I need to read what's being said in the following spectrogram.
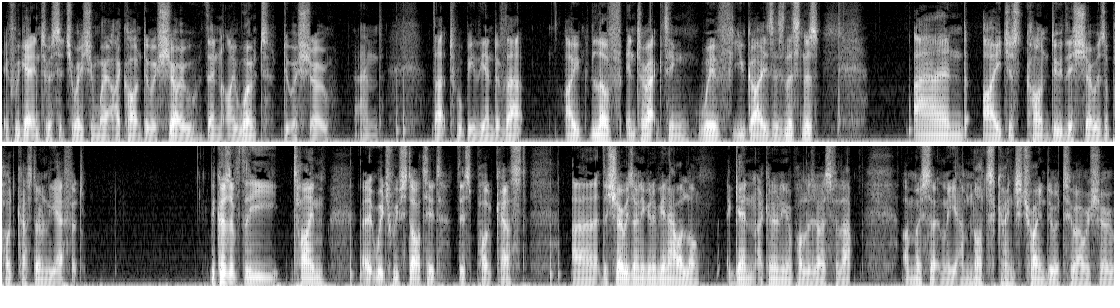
if we get into a situation where I can't do a show, then I won't do a show, and that will be the end of that. I love interacting with you guys as listeners, and I just can't do this show as a podcast only effort. Because of the time at which we've started this podcast, uh, the show is only going to be an hour long again, I can only apologise for that. I most certainly am not going to try and do a two hour show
